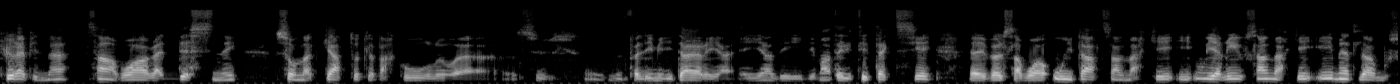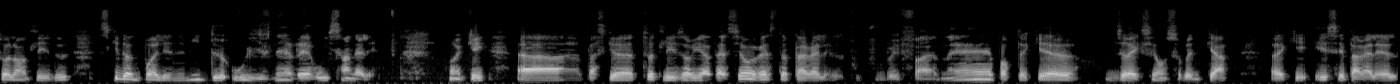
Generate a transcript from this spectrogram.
plus rapidement sans avoir à dessiner sur notre carte tout le parcours. Là, euh, les militaires ayant, des, mentalités tacticiens, euh, ils veulent savoir où ils partent sans le marquer et où ils arrivent sans le marquer et mettre leur boussole entre les deux, ce qui ne donne pas à l'ennemi de où il venait, vers où il s'en allait. OK? Euh, parce que toutes les orientations restent parallèles. Vous pouvez faire n'importe quelle direction sur une carte, OK? Et c'est parallèle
